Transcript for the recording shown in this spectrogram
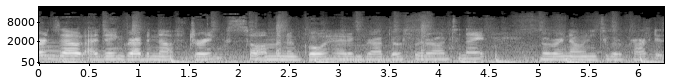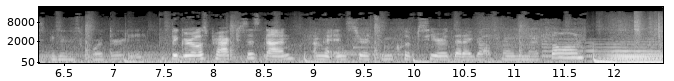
turns out I didn't grab enough drinks, so I'm gonna go ahead and grab those later on tonight. But right now I need to go to practice because it's 4.30. The girls' practice is done. I'm gonna insert some clips here that I got from my phone.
